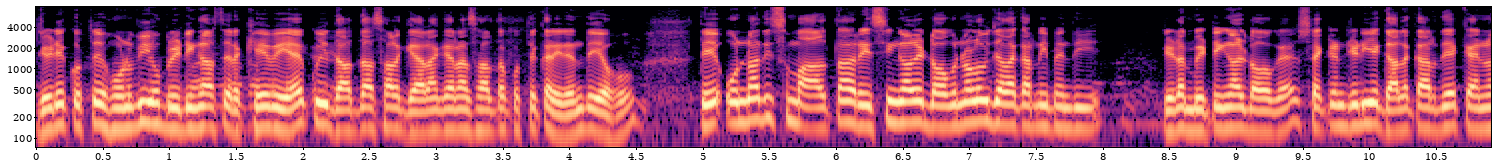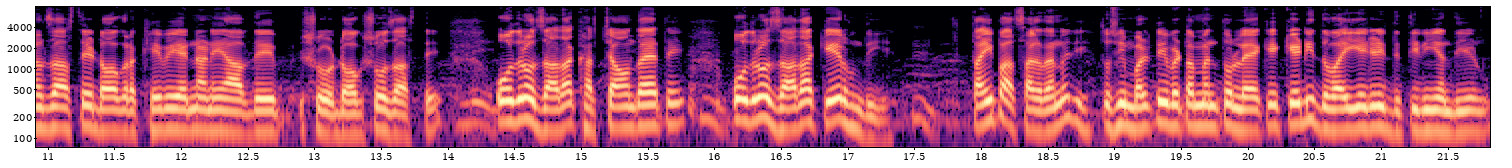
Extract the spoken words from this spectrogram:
ਜਿਹੜੇ ਕੁੱਤੇ ਹੁਣ ਵੀ ਉਹ ਬਰੀਡਿੰਗ ਵਾਸਤੇ ਰੱਖੇ ਹੋਏ ਆ ਕੋਈ 10 10 ਸਾਲ 11 11 ਸਾਲ ਤੱਕ ਕੁੱਤੇ ਘਰੇ ਰਹਿੰਦੇ ਆ ਉਹ ਤੇ ਉਹਨਾਂ ਦੀ ਸੰਭਾਲ ਤਾਂ ਰੇਸਿੰਗ ਵਾਲੇ ਡੌਗ ਨਾਲੋਂ ਵੀ ਜ਼ਿਆਦਾ ਕਰਨੀ ਪੈਂਦੀ ਹੈ। ਜਿਹੜਾ ਮੀਟਿੰਗ ਵਾਲ ਡੌਗ ਹੈ ਸੈਕੰਡ ਜਿਹੜੀ ਇਹ ਗੱਲ ਕਰਦੇ ਆ, ਕੈਨਲਸ ਵਾਸਤੇ ਡੌਗ ਰੱਖੇ ਹੋਏ ਇਹਨਾਂ ਨੇ ਆਪਦੇ ਸ਼ੋ ਡੌਗ ਸ਼ੋਜ਼ ਵਾਸਤੇ। ਉਧਰੋਂ ਜ਼ਿਆਦਾ ਖਰਚਾ ਆਉਂਦਾ ਹੈ ਤੇ ਉਧਰੋਂ ਜ਼ਿਆਦਾ ਕੇਅਰ ਹੁੰਦੀ ਹੈ। ਤਾਂ ਹੀ ਭੱਜ ਸਕਦਾ ਨਾ ਜੀ। ਤੁਸੀਂ ਮਲਟੀਵਿਟਾਮਿਨ ਤੋਂ ਲੈ ਕੇ ਕਿਹੜੀ ਦਵਾਈ ਹੈ ਜਿਹੜੀ ਦਿੱਤੀ ਨਹੀਂ ਜਾਂਦੀ ਇਹਨੂੰ?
